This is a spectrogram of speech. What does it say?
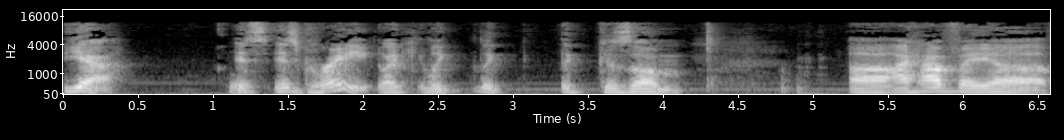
yeah. It's it's great. Like like like because um uh, I have a uh,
